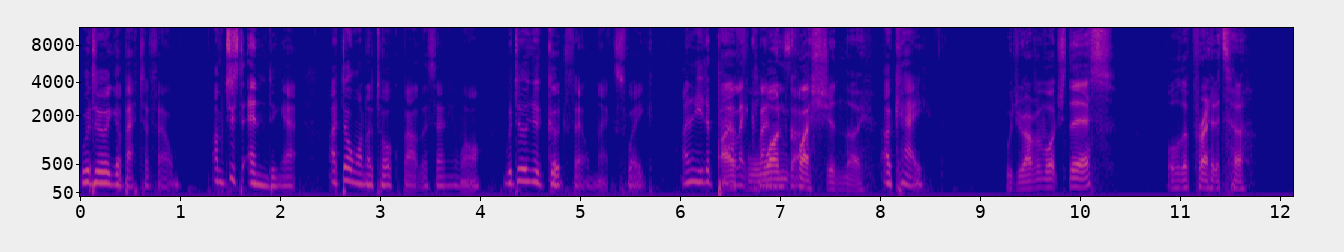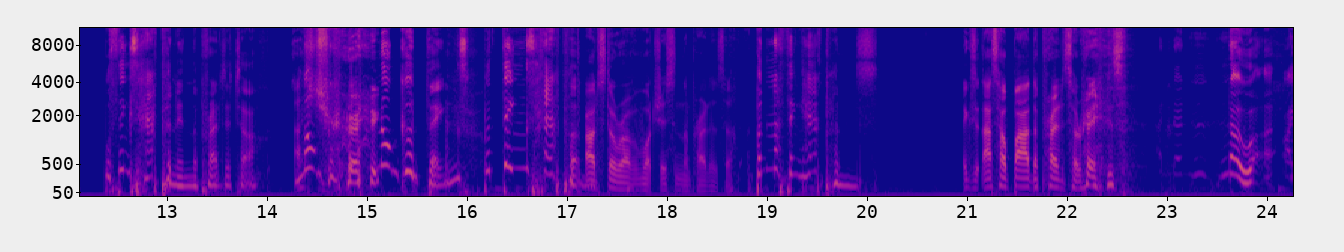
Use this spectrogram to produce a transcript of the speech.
we're doing a better film. I'm just ending it. I don't want to talk about this anymore. We're doing a good film next week. I need a I have palate one question, though. Okay. Would you rather watch this or The Predator? Well, things happen in The Predator. That's not, true. not good things, but things happen. I'd still rather watch this than The Predator. but nothing happens. Ex- That's how bad The Predator is. Uh, no, I,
